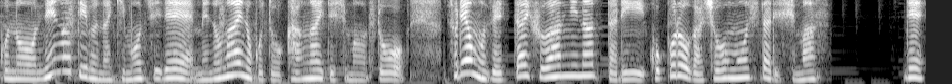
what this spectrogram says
このネガティブな気持ちで目の前のことを考えてしまうとそれはもう絶対不安になったり心が消耗したりします。で、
